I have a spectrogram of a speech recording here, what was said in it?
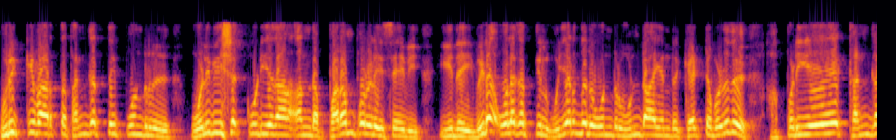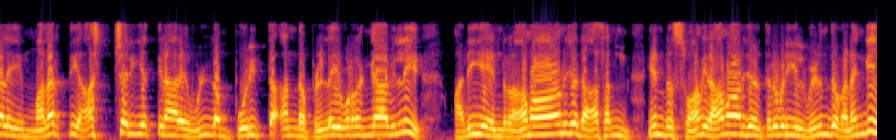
உருக்கி வார்த்த தங்கத்தை போன்று ஒளி வீசக்கூடியதான அந்த பரம்பொருளை சேவி இதை விட உலகத்தில் உயர்ந்தது ஒன்று உண்டா என்று கேட்டபொழுது அப்படியே கண்களை மலர்த்தி ஆச்சரியத்தினாலே உள்ளம் பூரித்த அந்த பிள்ளை உறங்காவில்லை. அடியேன் ராமானுஜதாசன் என்று சுவாமி ராமானுஜர் திருவடியில் விழுந்து வணங்கி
